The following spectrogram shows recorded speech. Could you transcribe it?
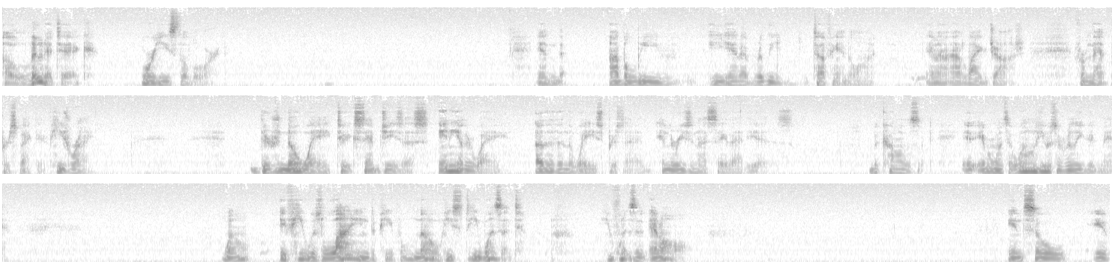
a lunatic, or he's the Lord. And I believe he had a really tough handle on it. And I, I like Josh from that perspective. He's right. There's no way to accept Jesus any other way other than the way he's presented. And the reason I say that is because everyone said, well, he was a really good man. Well, if he was lying to people, no, he's he wasn't. He wasn't at all. And so, if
